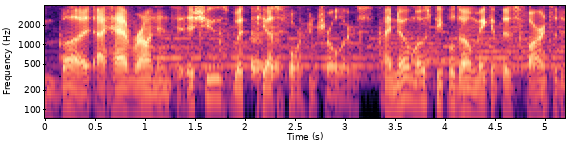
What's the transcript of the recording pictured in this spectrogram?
but I have run into issues with PS4 controllers. I know most people don't make it this far into the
